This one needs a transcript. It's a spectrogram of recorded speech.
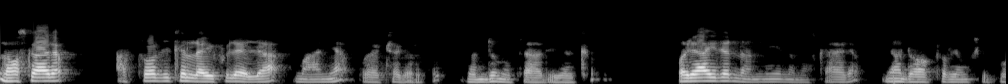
നമസ്കാരം. അസ്ട്രോളജിക്കൽ ലൈഫിലെ എല്ലാ മാന്യ പ്രേക്ഷകർക്കും ബന്ധുമിത്രാദികൾക്കും ഒരായിരം നന്ദി നമസ്കാരം. ഞാൻ ഡോക്ടർ എം. ഷിപ്പു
